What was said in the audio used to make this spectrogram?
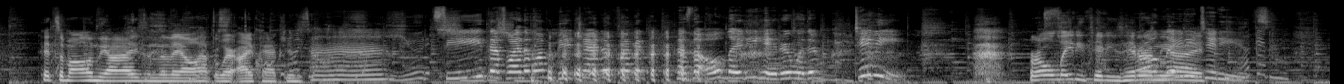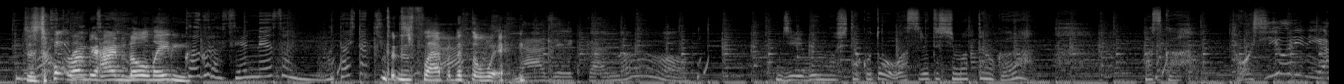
hits them all in the eyes, and then they all have to wear eye patches. Mm-hmm. See, that's why the one bitch had a fucking. Because the old lady hit her with her titty. Her old lady titties hit her, her in the eye. Titties. Just don't run behind an old lady. They're just flapping at the wind. なぜかの自分のしたことを忘れてしまったのかアスカ年寄りに優し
